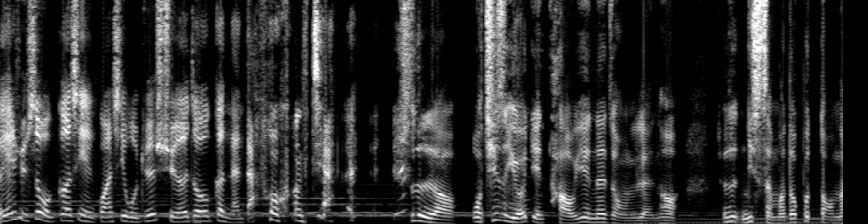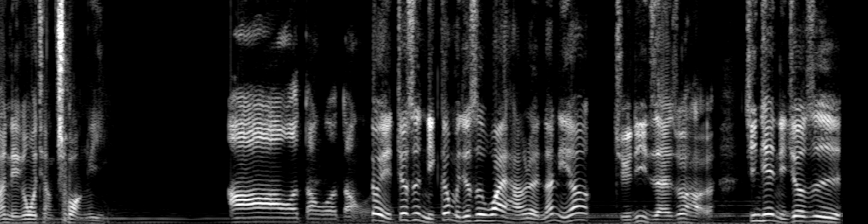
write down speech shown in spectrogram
也许是我个性的关系，我觉得学了之后更难打破框架。是哦，我其实有一点讨厌那种人哦，就是你什么都不懂，然后你跟我讲创意。哦，我懂，我懂。对，就是你根本就是外行人。那你要举例子来说好了，今天你就是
